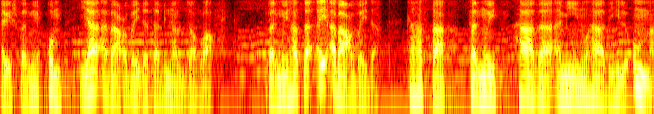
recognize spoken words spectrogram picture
ئەویش فەرمووی قم یا ئەبا عوبەیدەتە بن الجەڕاح فەرمووی هەستە ئەی ئەبا عوبەیدە کە هەستا فەرمووی هذا ئەمین و هذه الأمە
